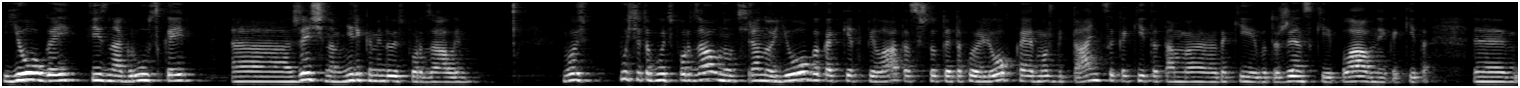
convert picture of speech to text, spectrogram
йогой, физнагрузкой. Э, женщинам не рекомендую спортзалы. Пусть это будет спортзал, но все равно йога, какие-то пилатес, что-то такое легкое, может быть, танцы какие-то там э, такие вот женские, плавные какие-то. Э,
